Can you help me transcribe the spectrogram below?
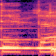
Did. that.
